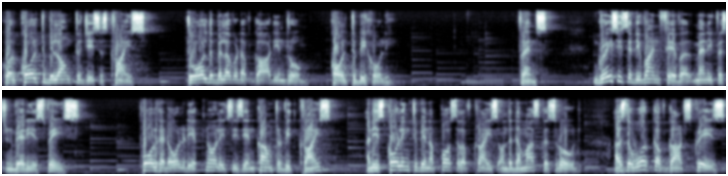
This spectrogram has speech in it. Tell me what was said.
who are called to belong to Jesus Christ, to all the beloved of God in Rome, called to be holy. Friends, grace is a divine favor manifest in various ways. Paul had already acknowledged his encounter with Christ and his calling to be an apostle of Christ on the Damascus road as the work of God's grace,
